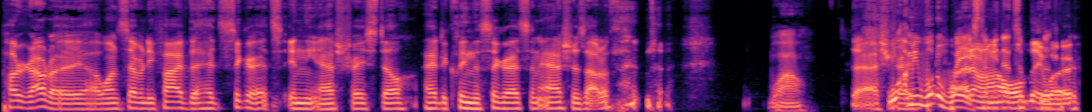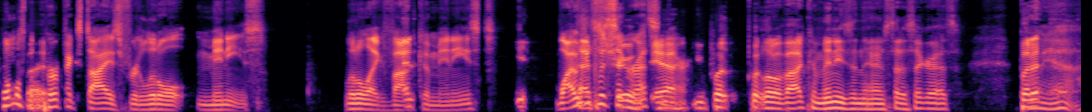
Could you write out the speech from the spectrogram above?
putted out a uh, 175 that had cigarettes in the ashtray still. I had to clean the cigarettes and ashes out of the, wow the ashtray. well i mean what a waste don't i, know mean how that's a, they that- were, it's almost the perfect size for little minis little like vodka minis Y- why would you put true. cigarettes yeah, in there You put put little vodka minis in there instead of cigarettes. But oh, yeah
